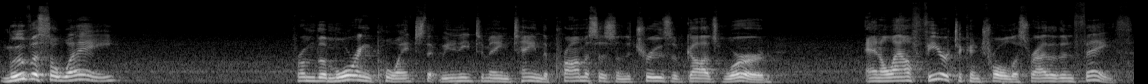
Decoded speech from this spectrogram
move us away from the mooring points that we need to maintain the promises and the truths of God's Word and allow fear to control us rather than faith.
